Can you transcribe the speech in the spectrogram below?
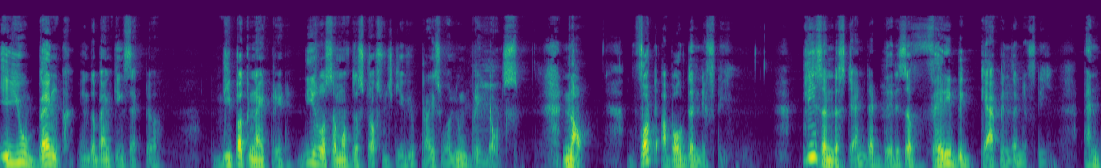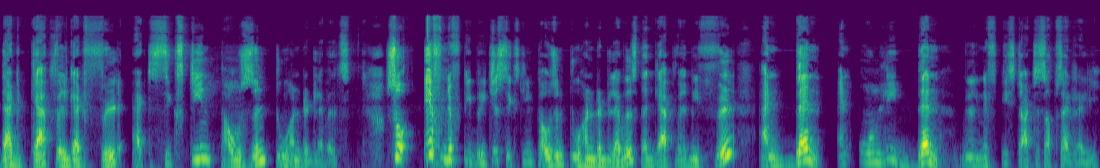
AU Bank in the banking sector, Deepak Nitrite. These were some of the stocks which gave you price volume breakdowns. Now, what about the Nifty? Please understand that there is a very big gap in the Nifty and that gap will get filled at 16,200 levels. So if Nifty breaches 16,200 levels, the gap will be filled and then and only then will Nifty start its upside rally.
